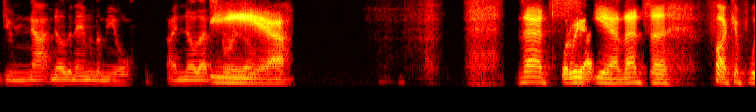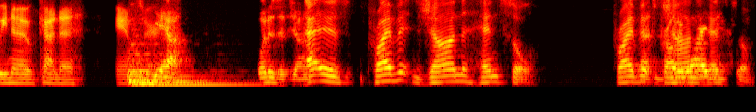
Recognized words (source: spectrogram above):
Do not know the name of the mule. I know that story. Yeah. Though. That's what do we got? Yeah, that's a fuck if we know kind of answer. Yeah. What is it, John? That is Private John Hensel. Private John Hensel.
